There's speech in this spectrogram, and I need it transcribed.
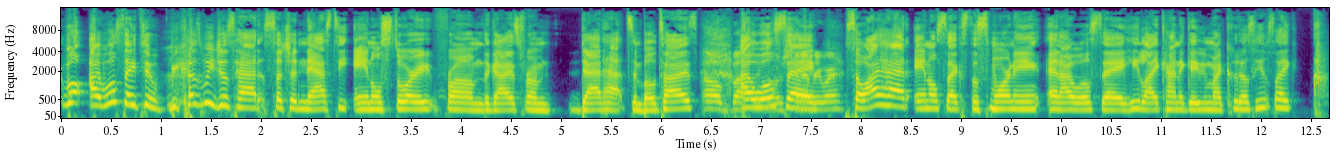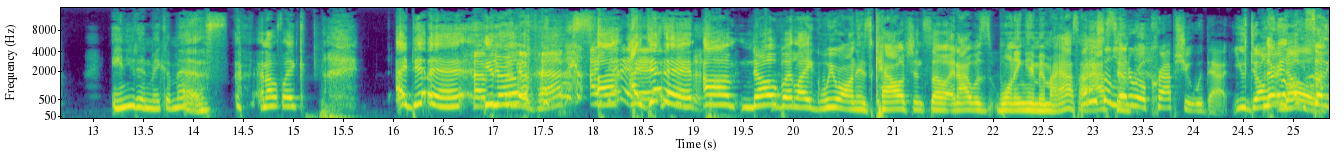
Well, I will say too, because we just had such a nasty anal story from the guys from Dad Hats and Bow Ties. Oh, but I will say, everywhere? so I had anal sex this morning, and I will say, he like kind of gave me my kudos. He was like, "Ah, and you didn't make a mess. And I was like, I didn't. Have you you know, been to Pat's? Uh, I didn't. Um, no, but like we were on his couch, and so and I was wanting him in my ass. What I is a asked him- literal crapshoot with that? You don't There is- know so-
